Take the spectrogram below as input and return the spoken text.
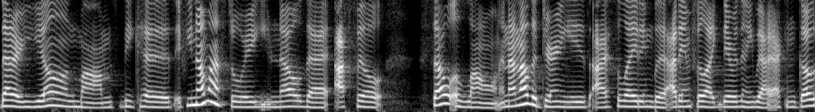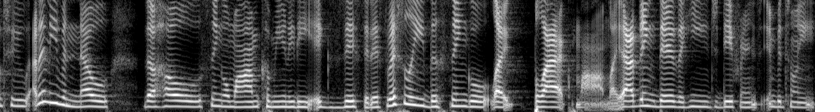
that are young moms because if you know my story, you know that I felt so alone. And I know the journey is isolating, but I didn't feel like there was anybody I can go to. I didn't even know the whole single mom community existed, especially the single like black mom. Like I think there's a huge difference in between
